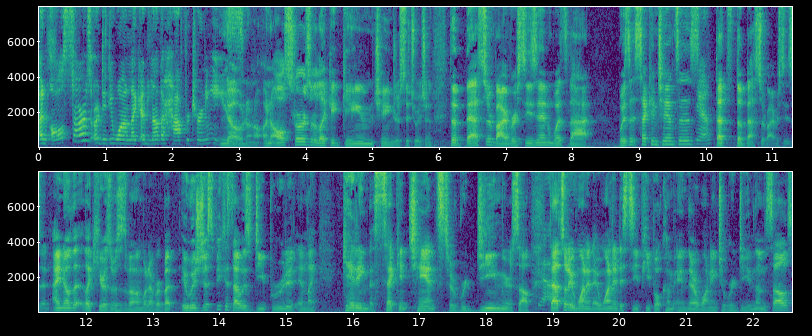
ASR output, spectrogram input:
an all stars or did you want like another half returnees? No, no, no. An All Stars are like a game changer situation. The best Survivor season was that. Was it Second Chances? Yeah. That's the best Survivor season. I know that like Heroes versus Villain, whatever, but it was just because that was deep rooted in like getting the second chance to redeem yourself. Yeah. That's what I wanted. I wanted to see people come in there wanting to redeem themselves.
